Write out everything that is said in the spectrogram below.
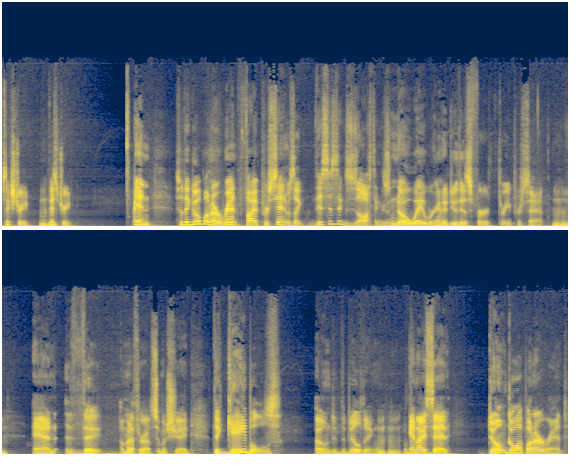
Sixth Street, Mm-hmm. Fifth Street. And so they go up on our rent five percent. It was like this is exhausting. There's no way we're gonna do this for three percent. Mm-hmm. And the I'm gonna throw out so much shade. The Gables owned the building, Mm-hmm. and I said, "Don't go up on our rent.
